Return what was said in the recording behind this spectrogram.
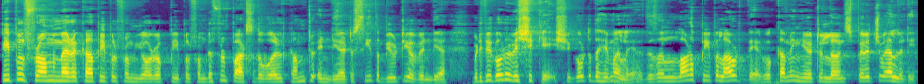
People from America, people from Europe, people from different parts of the world come to India to see the beauty of India. But if you go to Rishikesh, you go to the Himalayas, there's a lot of people out there who are coming here to learn spirituality,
